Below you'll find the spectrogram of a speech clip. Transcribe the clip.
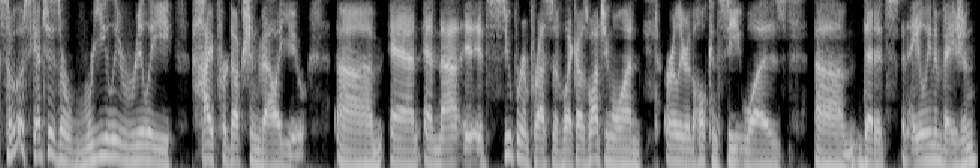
some of those sketches are really really high production value. Um and and that it's super impressive. Like i was watching one earlier the whole conceit was um that it's an alien invasion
